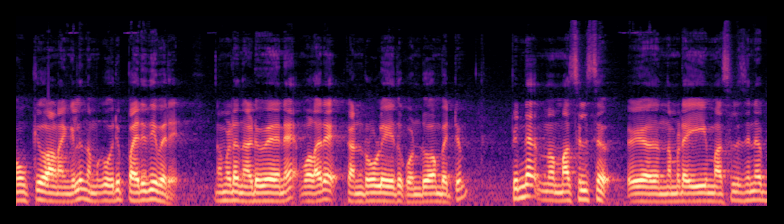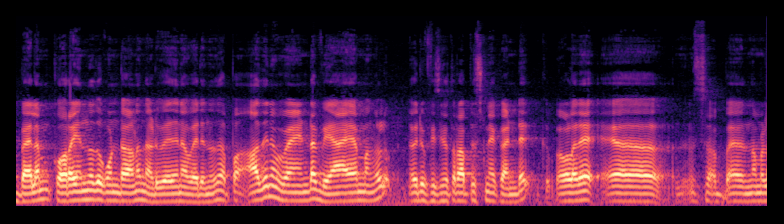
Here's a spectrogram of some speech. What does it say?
നോക്കുകയാണെങ്കിൽ നമുക്ക് ഒരു പരിധി വരെ നമ്മുടെ നടുവേദനയെ വളരെ കൺട്രോൾ ചെയ്ത് കൊണ്ടുപോകാൻ പറ്റും. പിന്നെ മസിൽസ് നമ്മുടെ ഈ മസിൽസിന് ബലം കുറയുന്നത് കൊണ്ടാണ് നടുവേദന വരുന്നത്. അപ്പോൾ അതിന് വേണ്ട വ്യായാമങ്ങൾ ഒരു ഫിസിയോതെറാപ്പിസ്റ്റിനെ കണ്ട് വളരെ നമ്മൾ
